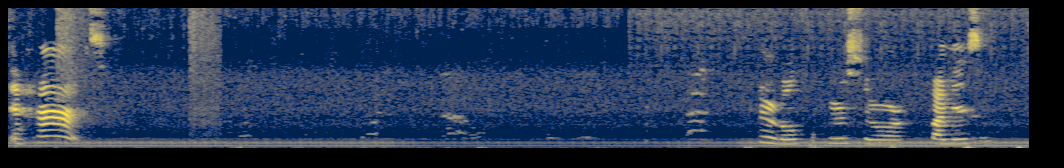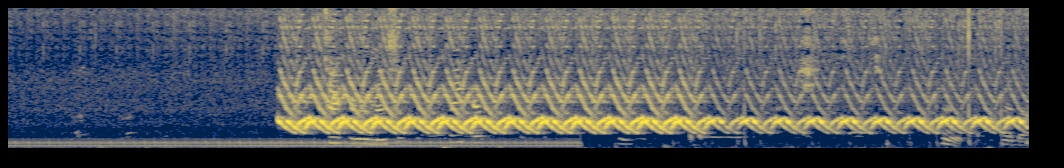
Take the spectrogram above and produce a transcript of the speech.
It hurts. Here you go. Here's your five minutes. Take your missing. Take it. Here, hold on.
